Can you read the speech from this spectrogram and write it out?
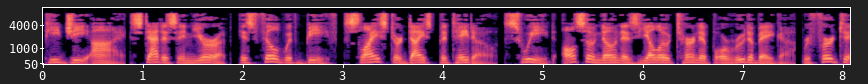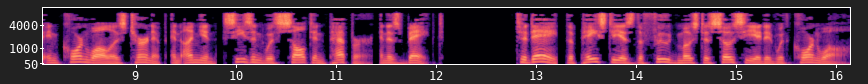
(PGI) status in Europe, is filled with beef, sliced or diced potato, swede, also known as yellow turnip or rutabaga, referred to in Cornwall as turnip, and onion, seasoned with salt and pepper, and is baked. Today, the pasty is the food most associated with Cornwall.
